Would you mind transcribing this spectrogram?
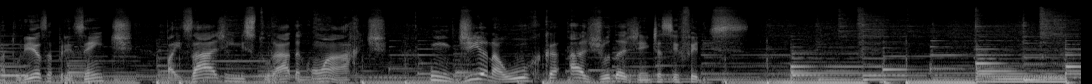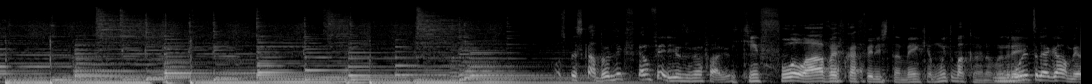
natureza presente, paisagem misturada com a arte. Um dia na Urca ajuda a gente a ser feliz. Os pescadores é que ficaram felizes, né, Fábio? E quem for lá vai ficar feliz também, que é muito bacana, Vandrei. Muito legal mesmo.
